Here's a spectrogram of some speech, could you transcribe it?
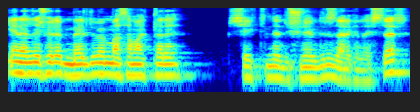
Genelde şöyle merdiven basamakları şeklinde düşünebiliriz arkadaşlar.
